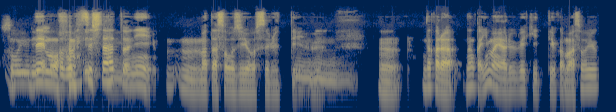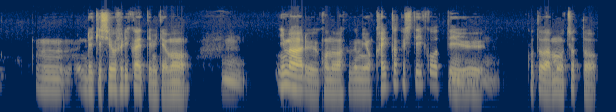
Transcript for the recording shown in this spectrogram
そういうで、もうを破滅した後に、うん、また掃除をするっていう。うんうんうん。だから、なんか今やるべきっていうか、まあそういう、うん、歴史を振り返ってみても、うんうん今あるこの枠組みを改革していこうっていうことはもうちょっと、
